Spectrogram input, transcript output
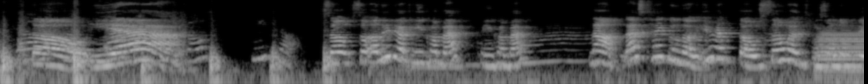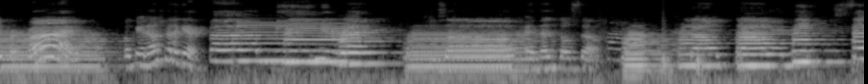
the dough. So, yeah. So, so Olivia, can you come back? Can you come back? Now, let's take a look. You have do, so, and ti so look different, right? Okay, now try to get fa, mi, re, ti so, and then do, so. Do, do, mi, so.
